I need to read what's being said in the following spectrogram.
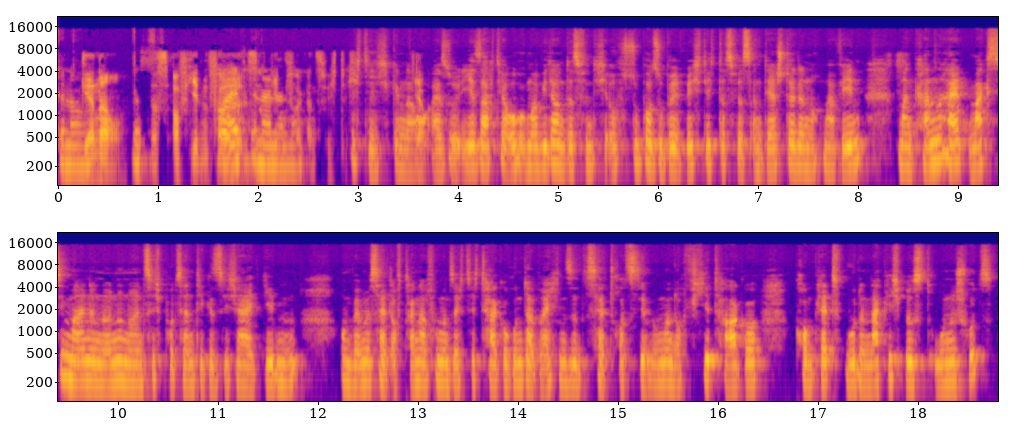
Genau. Genau. Das, das auf jeden Fall ist auf jeden Fall ganz wichtig. Richtig, genau. Ja. Also ihr sagt ja auch immer wieder, und das finde ich auch super, super wichtig, dass wir es an der Stelle nochmal erwähnen, man kann halt maximal eine 99-prozentige Sicherheit geben. Und wenn wir es halt auf 365 Tage runterbrechen, sind es halt trotzdem immer noch vier Tage komplett, wo du nackig bist, ohne Schutz.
